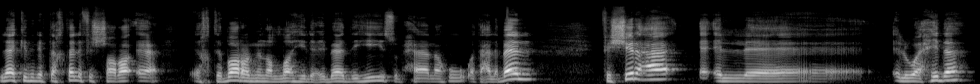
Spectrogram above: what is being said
لكن اللي بتختلف الشرائع اختبارا من الله لعباده سبحانه وتعالى. بل في الشرعة الواحدة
